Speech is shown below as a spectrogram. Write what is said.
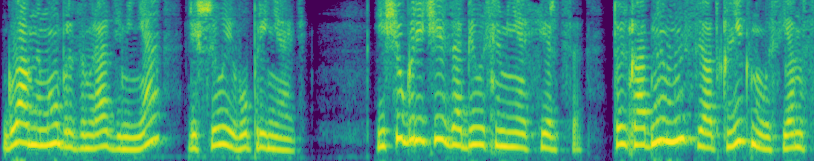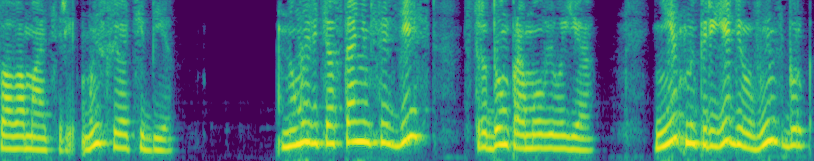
главным образом ради меня, решила его принять. Еще горячей забилось у меня сердце, только одной мыслью откликнулась я на слова матери, мыслью о тебе. «Но мы ведь останемся здесь?» — с трудом промолвила я. «Нет, мы переедем в Инсбург.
